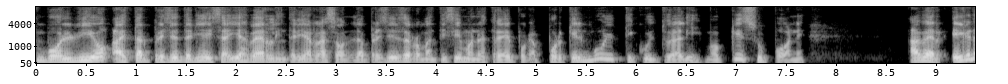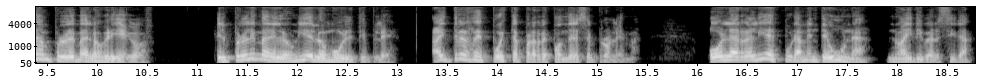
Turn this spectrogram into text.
volvió a estar presente, tenía Isaías Berlin, tenía razón, la presencia del romanticismo en nuestra época, porque el multiculturalismo, ¿qué supone? A ver, el gran problema de los griegos, el problema de la unidad de lo múltiple. Hay tres respuestas para responder ese problema. O la realidad es puramente una, no hay diversidad.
